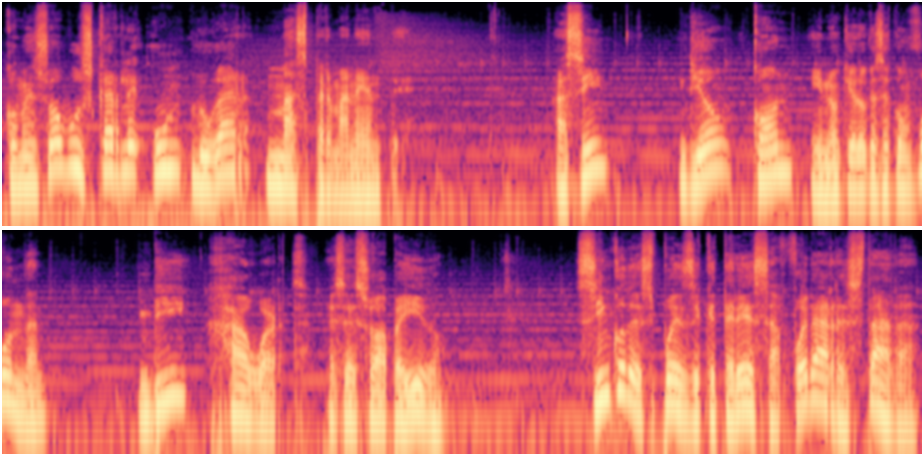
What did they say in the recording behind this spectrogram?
comenzó a buscarle un lugar más permanente. Así, dio con, y no quiero que se confundan, B. Howard, ese es su apellido. Cinco después de que Teresa fuera arrestada,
